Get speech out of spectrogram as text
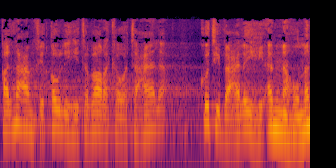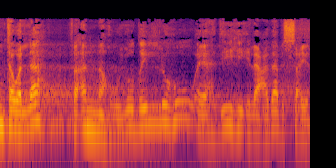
قال نعم في قوله تبارك وتعالى كتب عليه أنه من تولاه فأنه يضله ويهديه إلى عذاب السعير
